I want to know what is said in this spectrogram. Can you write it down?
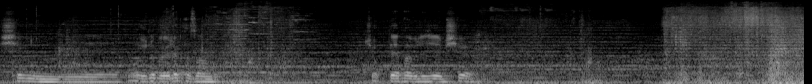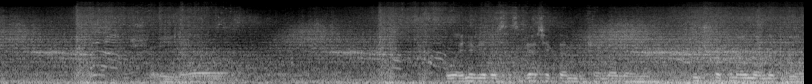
Şimdi oyunu böyle kazandık. Çok da yapabileceği bir şey yok. Şöyle. Bu Nvidia destesi gerçekten mükemmel yani. Üç takım aynı anda gidiyor.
